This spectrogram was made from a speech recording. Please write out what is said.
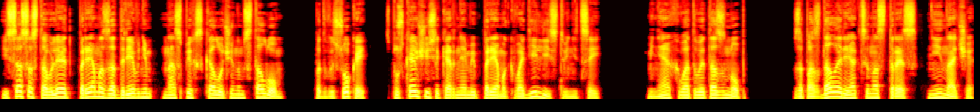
Иса составляет прямо за древним наспех сколоченным столом, под высокой, спускающейся корнями прямо к воде лиственницей. Меня охватывает озноб. Запоздала реакция на стресс, не иначе.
